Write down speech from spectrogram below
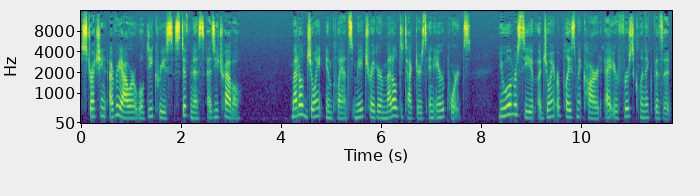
Stretching every hour will decrease stiffness as you travel. Metal joint implants may trigger metal detectors in airports. You will receive a joint replacement card at your first clinic visit.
